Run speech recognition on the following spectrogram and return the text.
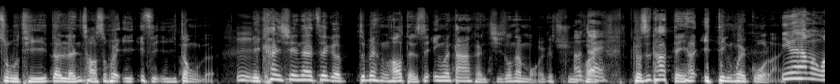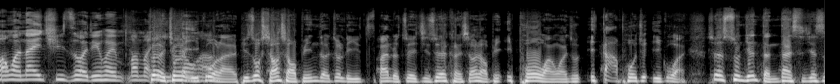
主题的人潮是会移一直移动的。嗯，你看现在这个这边很好等，是因为大家可能集中在某一个区块。对，可是他等一下一定会过来，因为他们玩完那一区之后，一定会慢慢对，就会移过来。比如说小小兵的就离 Spider 最近，所以可能小小兵一波玩完就一大波就移过来，所以瞬间等待时间是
